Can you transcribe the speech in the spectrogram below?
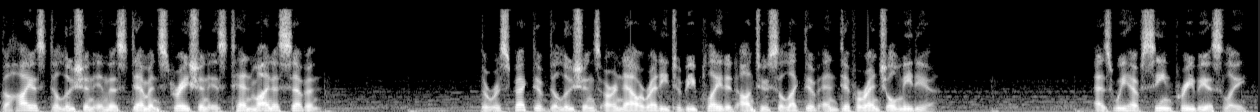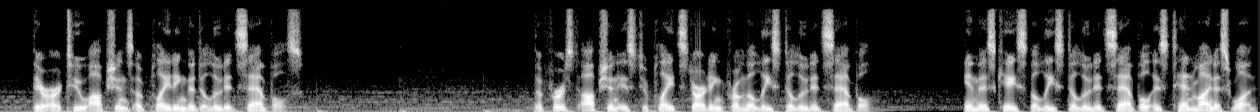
The highest dilution in this demonstration is 10-7. The respective dilutions are now ready to be plated onto selective and differential media. As we have seen previously, there are two options of plating the diluted samples. The first option is to plate starting from the least diluted sample. In this case the least diluted sample is 10-1.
